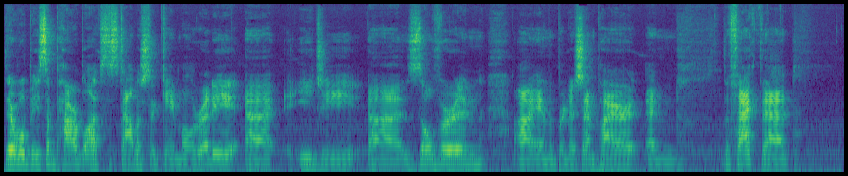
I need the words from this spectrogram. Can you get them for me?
There will be some power blocks established in game already uh, e.g uh, Zollverein uh, and the British Empire and the fact that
